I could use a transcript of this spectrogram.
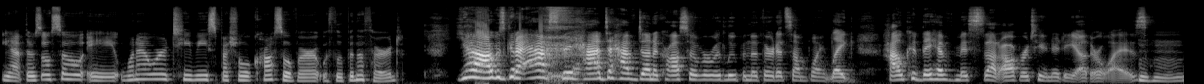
Yeah, there's also a one-hour TV special crossover with Lupin the Third. Yeah, I was gonna ask. They had to have done a crossover with Lupin the Third at some point. Like, how could they have missed that opportunity otherwise? Mm-hmm.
